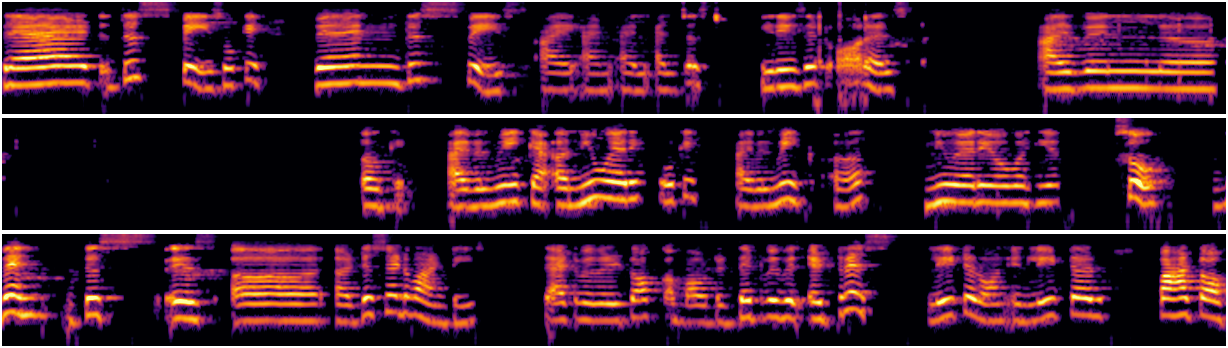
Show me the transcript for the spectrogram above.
that this space okay when this space I I'm I'll, I'll just erase it or else I will uh, okay I will make a, a new array okay? I will make a new array over here. So when this is a, a disadvantage that we will talk about it that we will address later on in later part of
